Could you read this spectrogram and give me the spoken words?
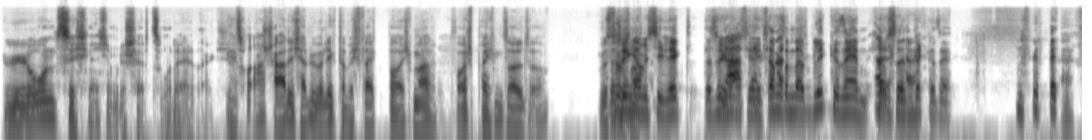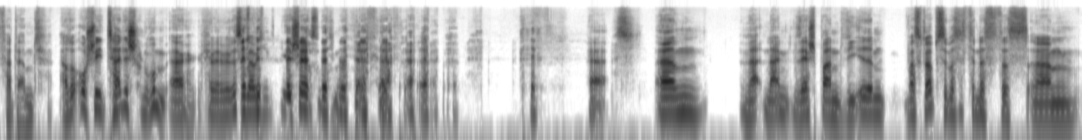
lohnt sich nicht im Geschäftsmodell, sag ich mal. Schade, ich hatte überlegt, ob ich vielleicht bei euch mal vorsprechen sollte. Deswegen habe ich direkt, deswegen ja, habe ich direkt, ich habe es in deinem Blick gesehen. Ich habe es in deinem Blick gesehen. Ja, verdammt. Also, oh, die Zeit ist schon rum. Äh, wir wissen, glaube ich, Stunden. ja. ähm, na, nein, sehr spannend. Wie, ähm, was glaubst du, was ist denn das, das ähm,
